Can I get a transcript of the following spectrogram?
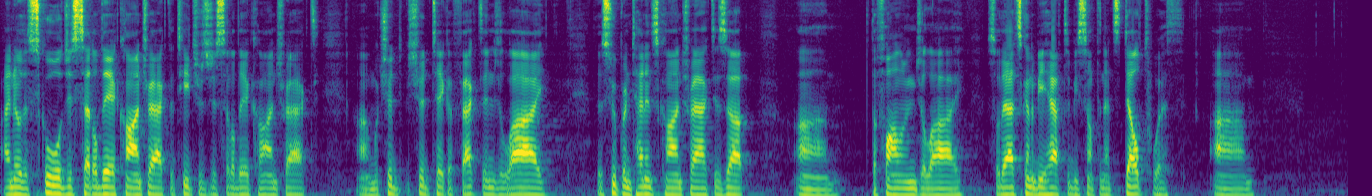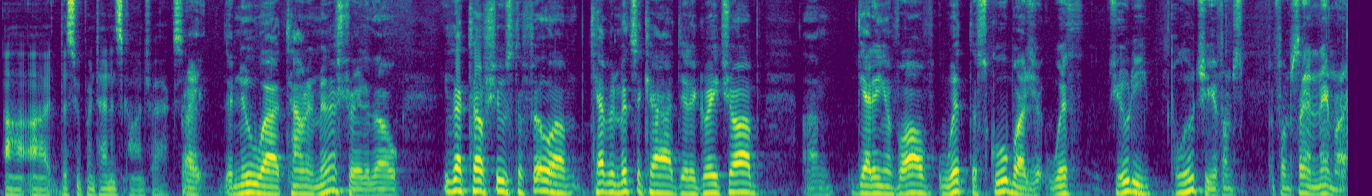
I know the school just settled their contract, the teachers just settled their contract, um, which should, should take effect in July. The superintendent's contract is up um, the following July, so that's going to be have to be something that's dealt with. Um, uh, uh, the superintendent's contracts. Right. The new uh, town administrator, though, you've got tough shoes to fill. Um, Kevin Mizikar did a great job um, getting involved with the school budget with Judy Pagliucci, if I'm if I'm saying the name right.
